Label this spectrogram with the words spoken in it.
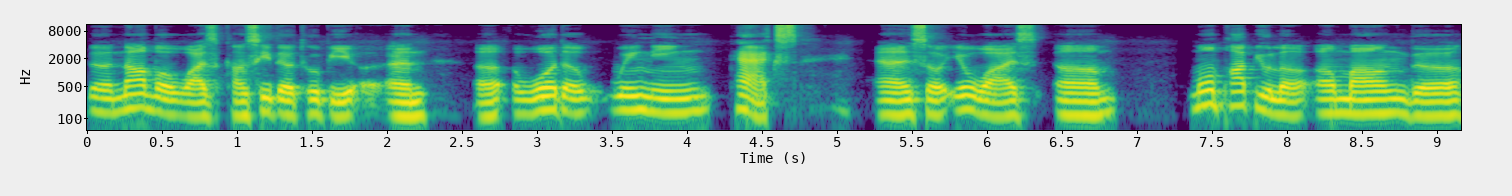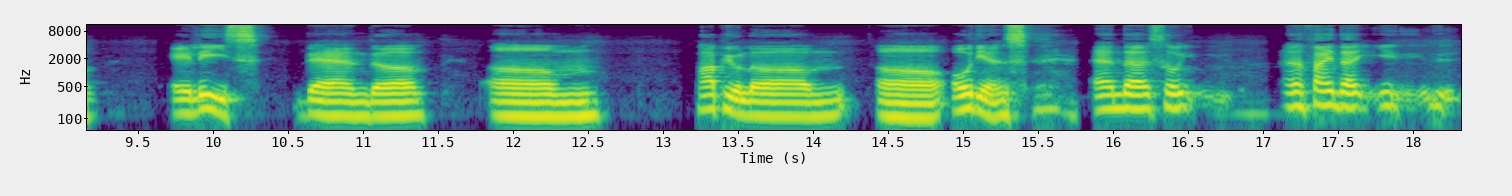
the novel was considered to be an award-winning text, and so it was um, more popular among the elites than the um, popular um, uh, audience. And uh, so I find that it,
